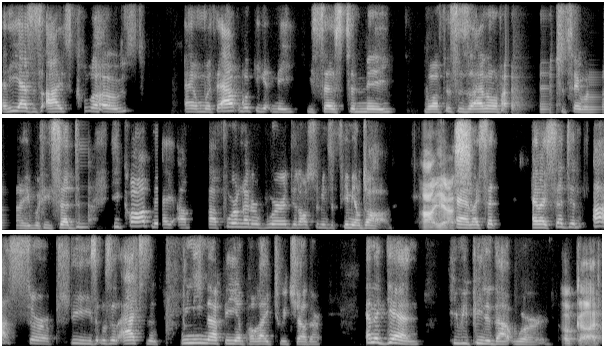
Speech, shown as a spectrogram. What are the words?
And he has his eyes closed. And without looking at me, he says to me, Well, if this is, I don't know if I should say what, I, what he said. To me. He called me a, um, a four letter word that also means a female dog. Ah, yes. And I said, and I said to him, ah, sir, please, it was an accident. We need not be impolite to each other. And again, he repeated that word. oh God.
